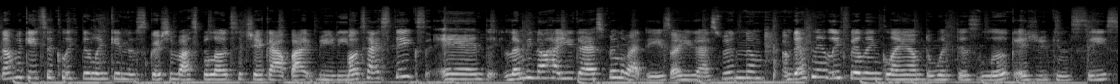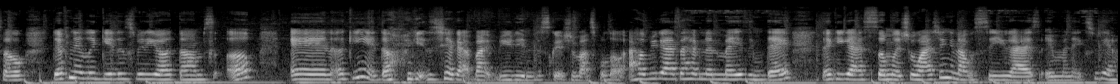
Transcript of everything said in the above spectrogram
Don't forget to click the link in the description box below to check out bite beauty multi sticks and let me know how you guys feel about these. Are you guys feeling them? I'm definitely feeling glammed with this look as you can see so definitely give this video a thumbs up. And again don't forget to check out bite beauty in the description box below. I hope you guys are having an amazing day. Thank you guys so much for watching and i will see you guys in my next video.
